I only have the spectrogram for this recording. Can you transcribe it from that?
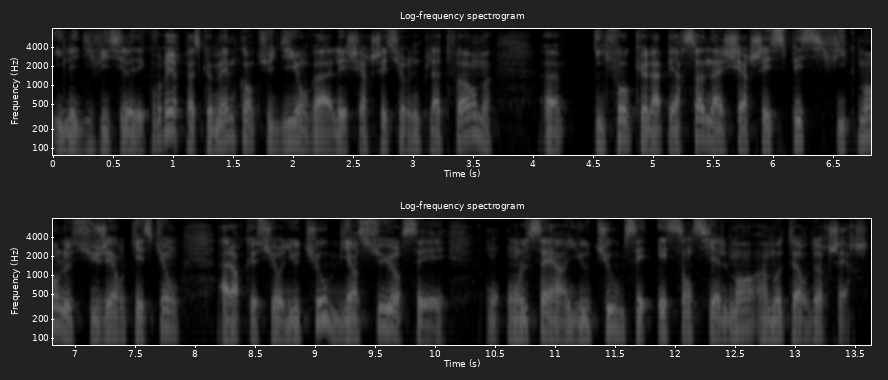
il est difficile à découvrir parce que même quand tu dis on va aller chercher sur une plateforme il faut que la personne aille chercher spécifiquement le sujet en question. Alors que sur YouTube, bien sûr, c'est, on, le sait, hein, YouTube, c'est essentiellement un moteur de recherche.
